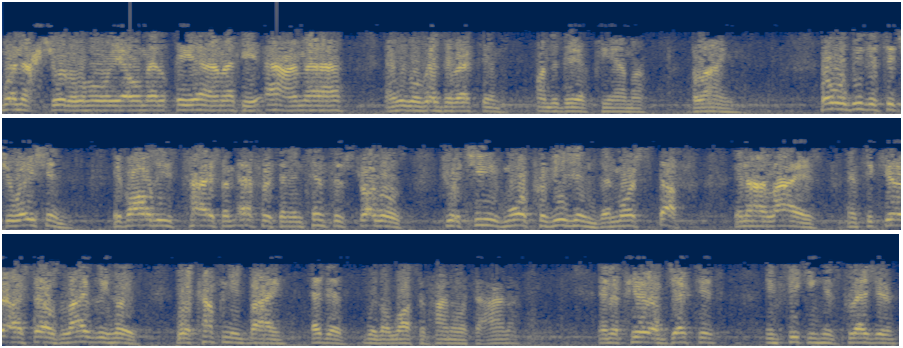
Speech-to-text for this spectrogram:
ونحشره يوم القيامة أعمى And we will resurrect him on the day of Qiyamah blind? What will be the situation if all these tiresome efforts and intensive struggles to achieve more provisions and more stuff in our lives and secure ourselves livelihood were accompanied by adab with Allah subhanahu wa ta'ala and a pure objective in seeking His pleasure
